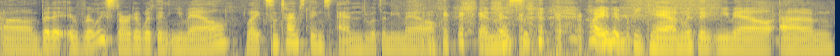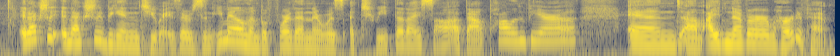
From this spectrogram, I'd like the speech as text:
Um, but it, it really started with an email. Like sometimes things end with an email, and this kind of began with an email. Um, it actually it actually began in two ways. There was an email, and then before then there was a tweet that I saw about Paulin Vieyra. And um, I'd never heard of him.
